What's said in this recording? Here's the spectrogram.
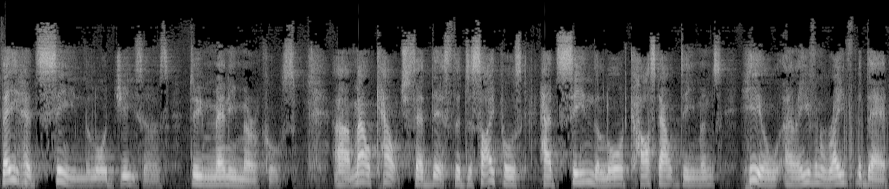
They had seen the Lord Jesus do many miracles. Uh, Mal Couch said this The disciples had seen the Lord cast out demons, heal, and even raise the dead.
